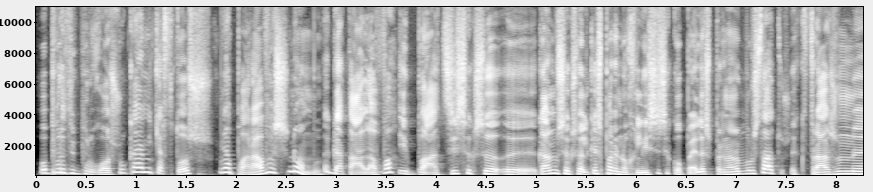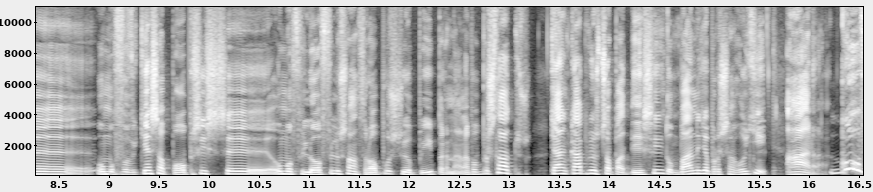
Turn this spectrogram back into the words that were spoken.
ο πρωθυπουργός σου κάνει κι αυτός μια παράβαση νόμου. Δεν κατάλαβα. Οι μπάτσι σεξου... ε, κάνουν σεξουαλικές παρενοχλήσεις σε κοπέλες που περνάνε μπροστά τους. Εκφράζουν ε, ομοφοβικές απόψεις σε ομοφυλόφιλου ανθρώπους οι οποίοι περνάνε από μπροστά τους. Και αν κάποιος τους απαντήσει, τον πάνε για προσαγωγή. Άρα, go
